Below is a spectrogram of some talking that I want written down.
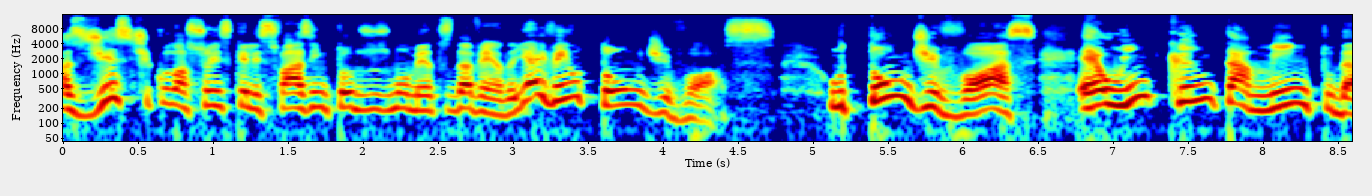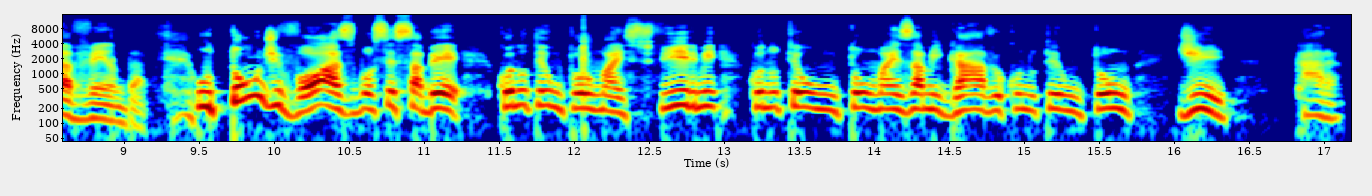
as gesticulações que eles fazem em todos os momentos da venda. E aí vem o tom de voz. O tom de voz é o encantamento da venda. O tom de voz, você saber quando tem um tom mais firme, quando tem um tom mais amigável, quando tem um tom de, cara,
